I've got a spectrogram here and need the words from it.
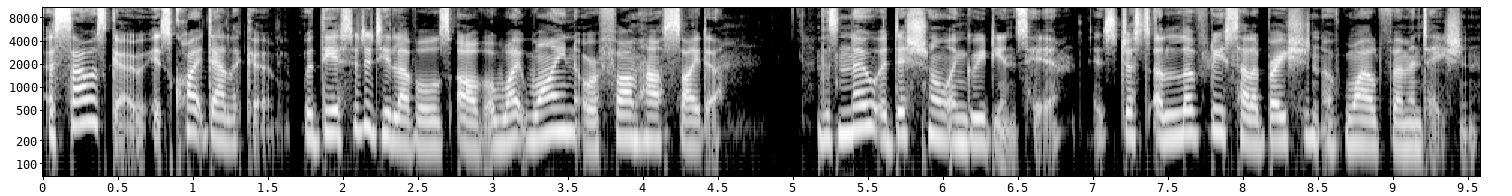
As sours go, it's quite delicate, with the acidity levels of a white wine or a farmhouse cider. There's no additional ingredients here, it's just a lovely celebration of wild fermentation.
